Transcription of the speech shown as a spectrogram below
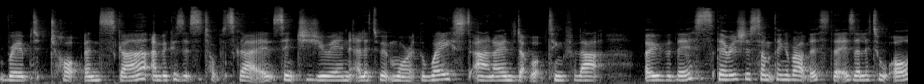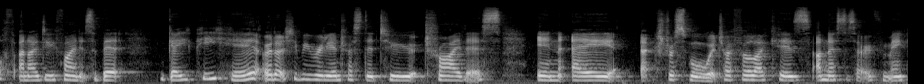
ribbed top and skirt and because it's a top and skirt it cinches you in a little bit more at the waist and I ended up opting for that over this. There is just something about this that is a little off and I do find it's a bit gapey here. I would actually be really interested to try this in a extra small which I feel like is unnecessary for me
